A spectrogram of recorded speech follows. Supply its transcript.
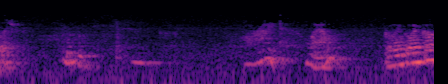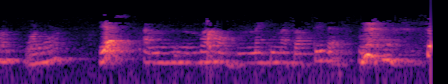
Pleasure. Mhm. All right. Well, going, going, gone. One more? Yes. Um, wow, I'm making myself do this. so,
